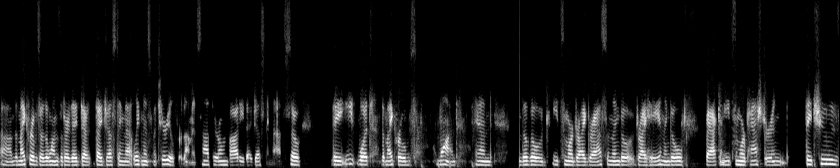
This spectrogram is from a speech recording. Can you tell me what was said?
um, the microbes are the ones that are di- digesting that lignous material for them. It's not their own body digesting that. So they eat what the microbes want, and they'll go eat some more dry grass, and then go dry hay, and then go back and eat some more pasture. And they choose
